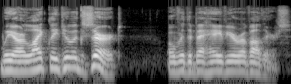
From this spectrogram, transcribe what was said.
we are likely to exert over the behavior of others.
